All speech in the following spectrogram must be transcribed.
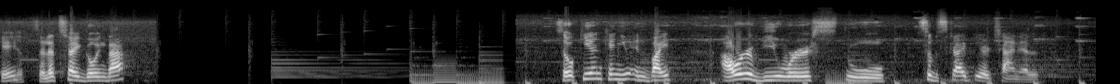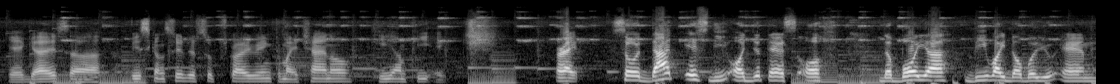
Okay, Yep. so let's try going back. So Kian, can you invite our viewers to subscribe to your channel? Okay guys, uh, please consider subscribing to my channel, Kian PH. Alright, so that is the audio test of the Boya BYWM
